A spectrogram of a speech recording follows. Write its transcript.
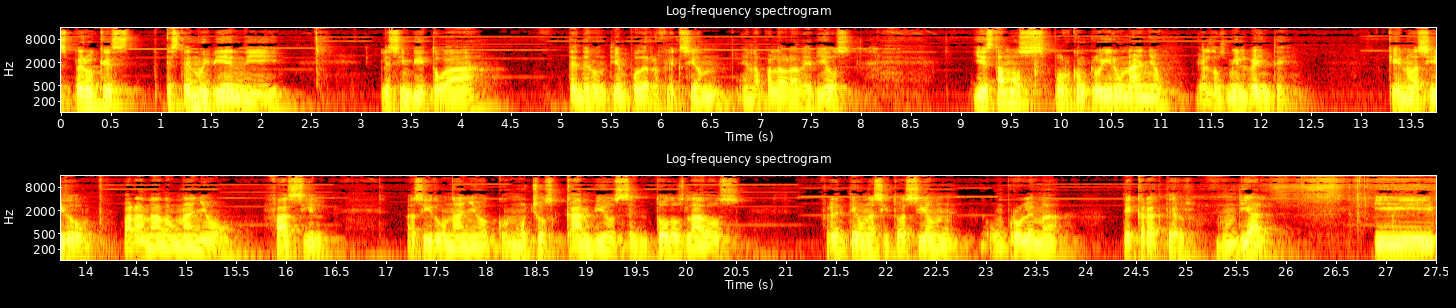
espero que estén muy bien y les invito a tener un tiempo de reflexión en la palabra de Dios. Y estamos por concluir un año, el 2020, que no ha sido para nada un año fácil, ha sido un año con muchos cambios en todos lados frente a una situación, un problema de carácter mundial. Y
